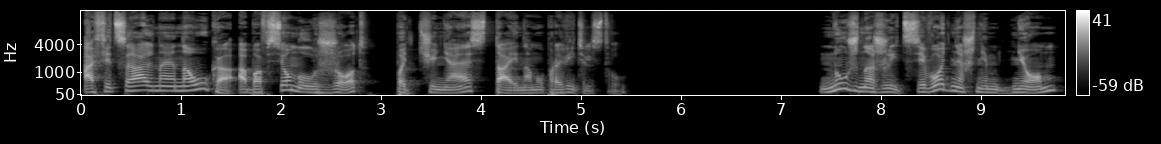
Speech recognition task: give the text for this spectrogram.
Официальная наука обо всем лжет, подчиняясь тайному правительству. Нужно жить сегодняшним днем,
